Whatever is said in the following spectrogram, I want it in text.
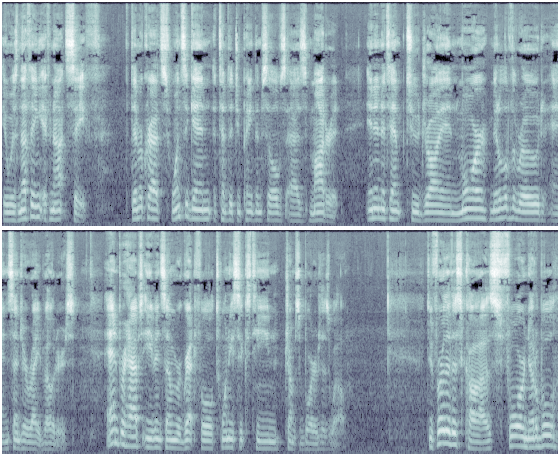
It was nothing if not safe. The Democrats once again attempted to paint themselves as moderate, in an attempt to draw in more middle of the road and center right voters, and perhaps even some regretful 2016 Trump supporters as well. To further this cause, four notable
